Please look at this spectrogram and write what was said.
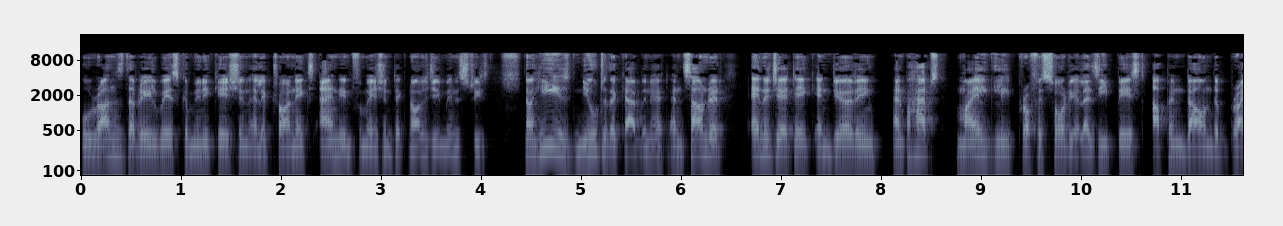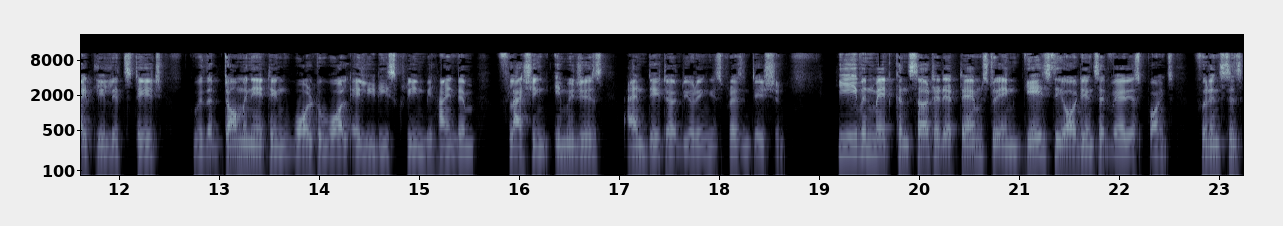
who runs the Railways Communication, Electronics and Information Technology Ministries. Now, he is new to the cabinet and sounded energetic, endearing, and perhaps mildly professorial as he paced up and down the brightly lit stage with a dominating wall to wall LED screen behind him, flashing images and data during his presentation. He even made concerted attempts to engage the audience at various points. For instance,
